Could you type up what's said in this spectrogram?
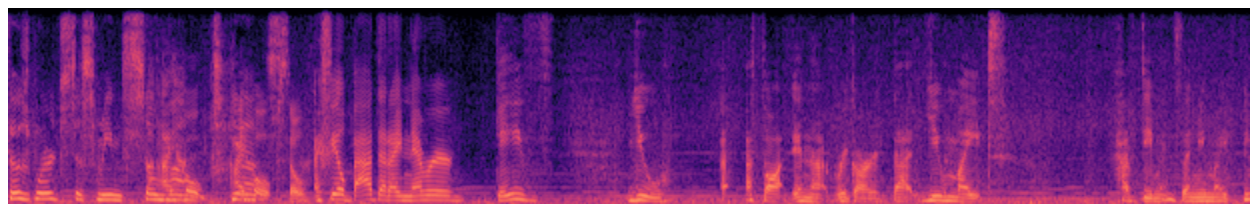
those words just mean so much. I hope. I hope so. I feel bad that I never gave you a, a thought in that regard that you might have demons and you might be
